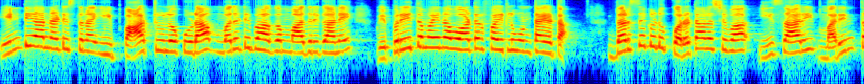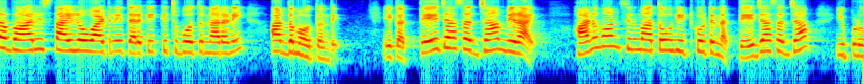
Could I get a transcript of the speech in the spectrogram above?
ఎన్టీఆర్ నటిస్తున్న ఈ పార్ట్ టూలో కూడా మొదటి భాగం మాదిరిగానే విపరీతమైన వాటర్ ఫైట్లు ఉంటాయట. దర్శకుడు కొరటాల శివ ఈసారి మరింత భారీ స్థాయిలో వాటిని తెరకెక్కించబోతున్నారని అర్థమవుతుంది. ఇక తేజ సజ్జా మిరాయ్. హనుమాన్ సినిమాతో హిట్ కొట్టిన తేజ సజ్జా ఇప్పుడు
